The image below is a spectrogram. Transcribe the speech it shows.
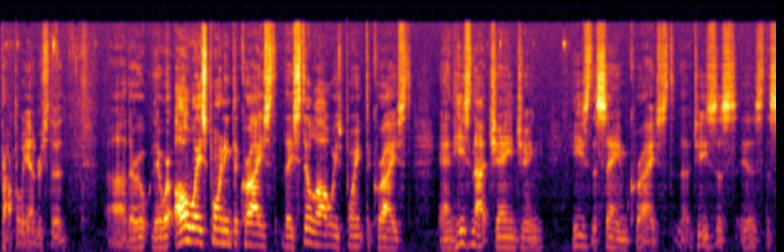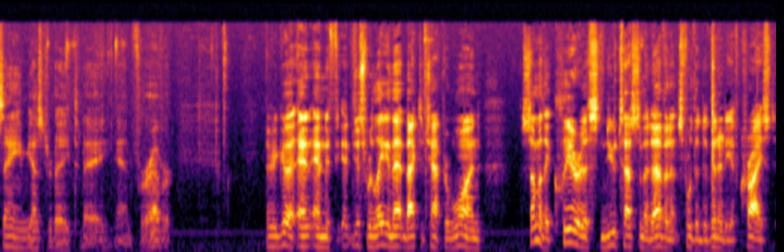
properly understood. Uh, they were always pointing to Christ. They still always point to Christ, and He's not changing. He's the same Christ. Uh, Jesus is the same yesterday, today, and forever. Very good. And and if, just relating that back to chapter one, some of the clearest New Testament evidence for the divinity of Christ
